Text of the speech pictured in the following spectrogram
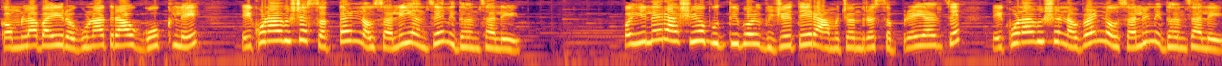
कमलाबाई रघुनाथराव गोखले एकोणावीसशे सत्त्याण्णव साली यांचे निधन झाले. पहिले राष्ट्रीय बुद्धिबळ विजेते रामचंद्र सप्रे यांचे एकोणावीसशे नव्याण्णव साली निधन झाले.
